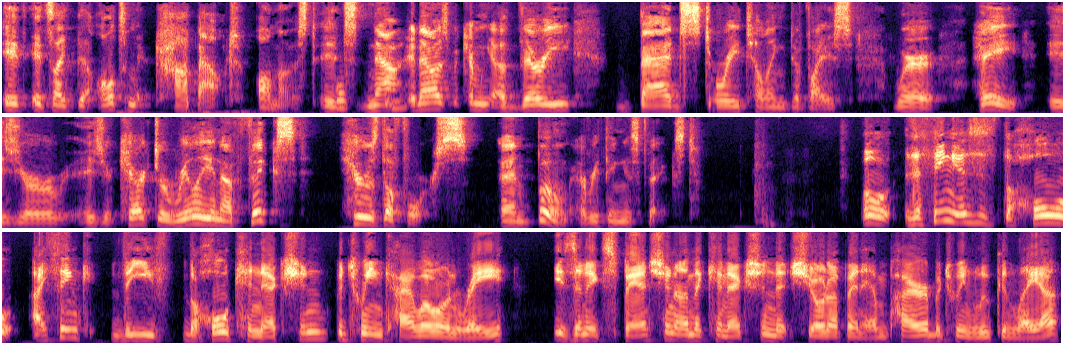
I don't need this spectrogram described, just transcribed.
it, it's like the ultimate cop out almost. It's now it now it's becoming a very bad storytelling device where hey, is your is your character really in a fix? Here's the force. And boom, everything is fixed. Well, the thing is, is the whole. I think the the whole connection between Kylo and Rey is an expansion on the connection that showed up in Empire between Luke and Leia.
